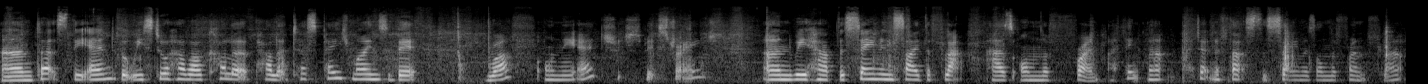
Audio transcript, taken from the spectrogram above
and that's the end but we still have our colour palette test page. Mine's a bit rough on the edge which is a bit strange. And we have the same inside the flap as on the front. I think that I don't know if that's the same as on the front flap.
